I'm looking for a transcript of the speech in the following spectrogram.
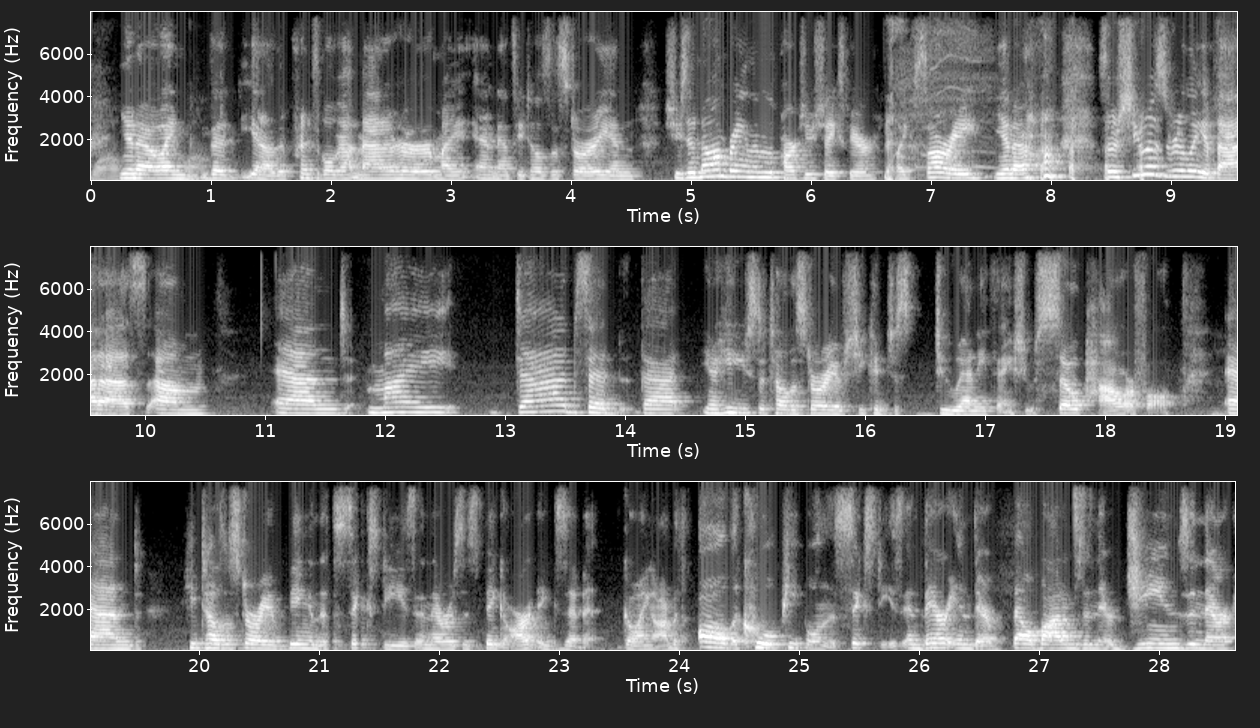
wow. you know and wow. the you know the principal got mad at her my aunt nancy tells the story and she said no i'm bringing them to the park to do shakespeare like sorry you know so she was really a badass um, and my dad said that you know he used to tell the story of she could just do anything. She was so powerful. Mm-hmm. and he tells a story of being in the 60s and there was this big art exhibit going on with all the cool people in the 60s and they're in their bell bottoms and their jeans and their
